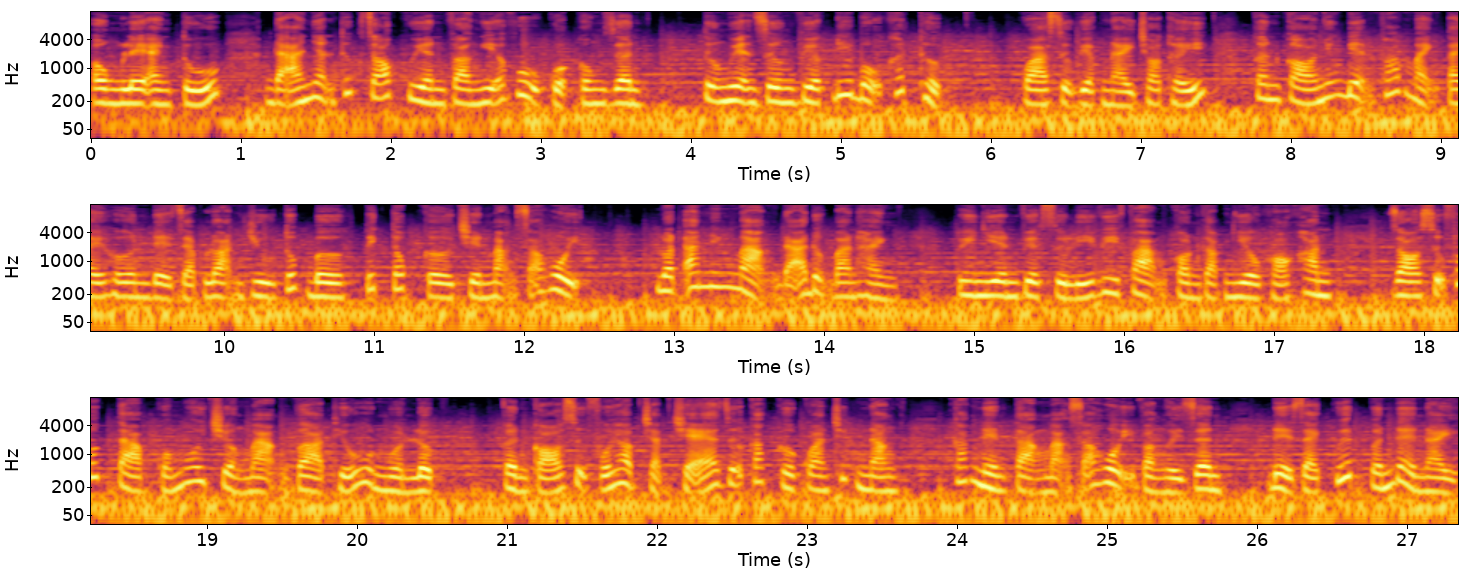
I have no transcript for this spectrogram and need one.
Ông Lê Anh Tú đã nhận thức rõ quyền và nghĩa vụ của công dân, tự nguyện dừng việc đi bộ khất thực. Qua sự việc này cho thấy cần có những biện pháp mạnh tay hơn để dẹp loạn YouTuber, TikToker trên mạng xã hội. Luật an ninh mạng đã được ban hành, Tuy nhiên, việc xử lý vi phạm còn gặp nhiều khó khăn do sự phức tạp của môi trường mạng và thiếu hụt nguồn lực. Cần có sự phối hợp chặt chẽ giữa các cơ quan chức năng, các nền tảng mạng xã hội và người dân để giải quyết vấn đề này.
